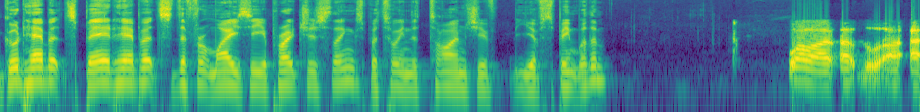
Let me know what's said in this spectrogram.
good habits, bad habits, different ways he approaches things between the times you've you've spent with him? Well, I, I,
